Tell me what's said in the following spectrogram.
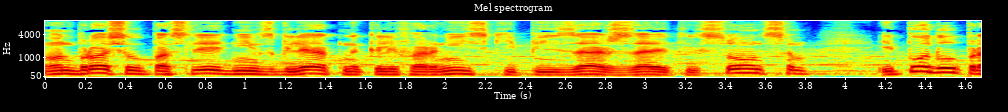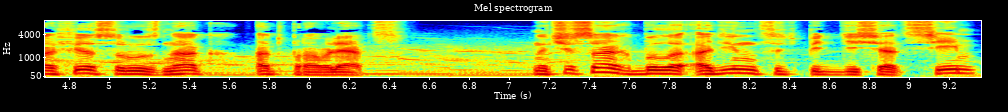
Он бросил последний взгляд на калифорнийский пейзаж, залитый солнцем, и подал профессору знак «Отправляться». На часах было 11.57,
